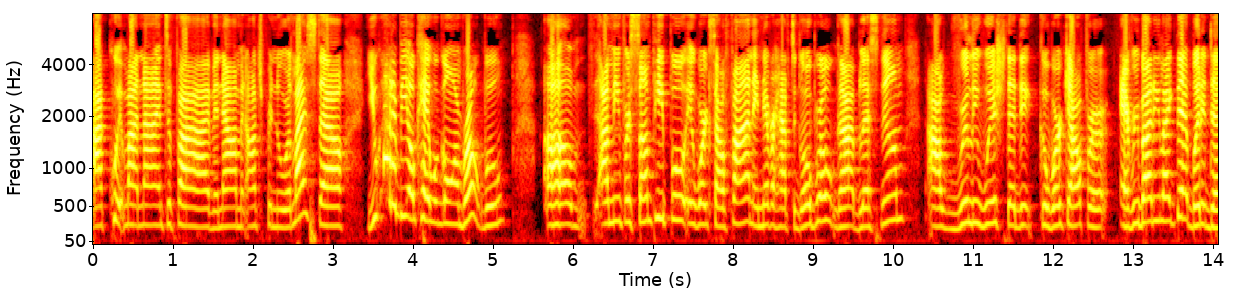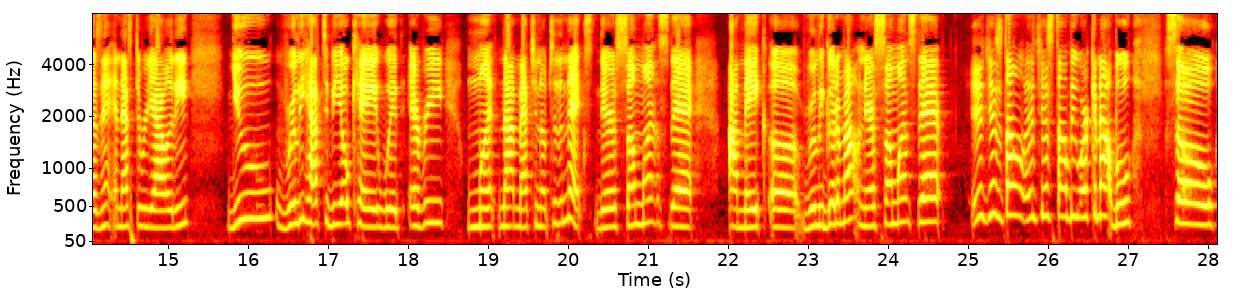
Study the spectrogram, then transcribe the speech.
I quit my nine to five and now I'm an entrepreneur lifestyle, you got to be okay with going broke, boo. Um, I mean, for some people, it works out fine. They never have to go broke. God bless them. I really wish that it could work out for everybody like that, but it doesn't. And that's the reality. You really have to be okay with every month not matching up to the next. There are some months that I make a really good amount, and there's some months that it just don't it just don't be working out, boo. So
